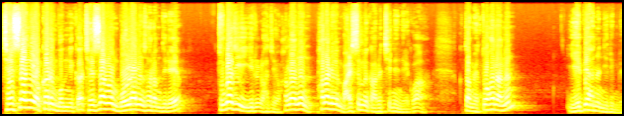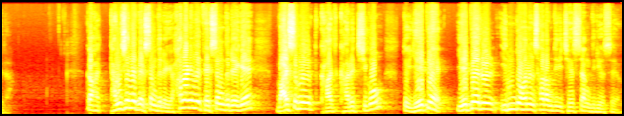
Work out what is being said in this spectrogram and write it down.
제사장의 역할은 뭡니까? 제사장은 뭘 하는 사람들이에요? 두 가지 일을 하죠. 하나는 하나님의 말씀을 가르치는 일과 그 다음에 또 하나는 예배하는 일입니다. 그러니까 당신의 백성들에게, 하나님의 백성들에게 말씀을 가, 가르치고 또 예배, 예배를 인도하는 사람들이 제사장들이었어요.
